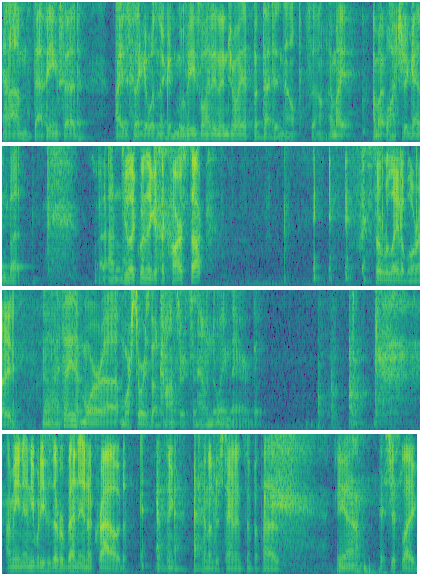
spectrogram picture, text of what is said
um, that being said i just think it wasn't a good movie is why i didn't enjoy it but that didn't help so i might i might watch it again but i, I don't know Do you like when they get the car stuck? so relatable, right? Oh, I thought you'd have more uh, more stories about concerts and how annoying they are, but I mean, anybody who's ever been in a crowd, I think, can understand and sympathize. yeah, It's just like,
